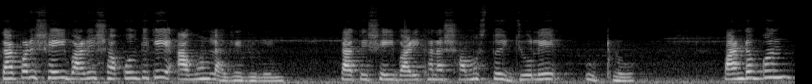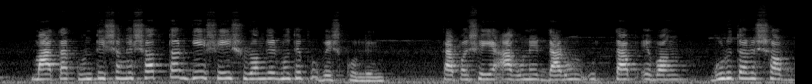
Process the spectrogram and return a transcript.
তারপরে সেই বাড়ির সকল দিকেই আগুন লাগিয়ে দিলেন। তাতে সেই বাড়িখানা সমস্তই জ্বলে উঠল। পাণ্ডবগণ মাতা কুন্তির সঙ্গে সত্তর গিয়ে সেই সুরঙ্গের মধ্যে প্রবেশ করলেন। তারপর সেই আগুনের দারুণ উত্তাপ এবং গুরুতর শব্দ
